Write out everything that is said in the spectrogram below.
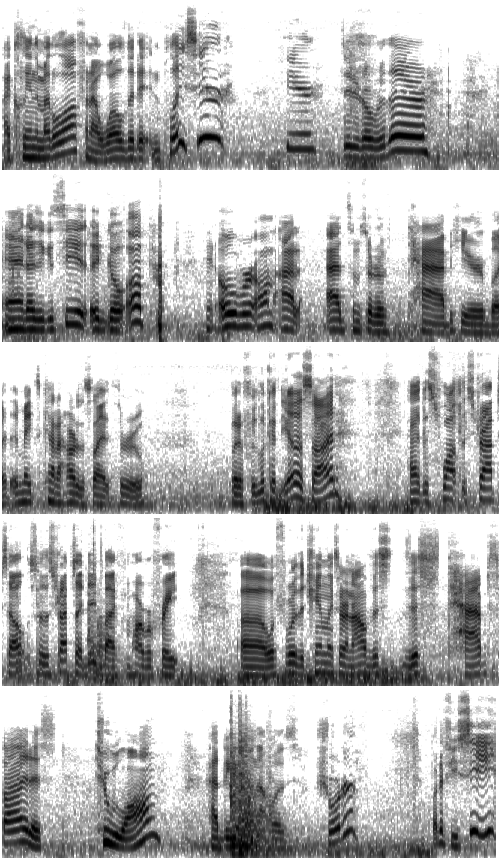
I cleaned the metal off and I welded it in place here, here, did it over there. And as you can see, it, it'd go up and over. I want to add, add some sort of tab here, but it makes it kind of hard to slide it through. But if we look at the other side, I had to swap the straps out. So the straps I did buy from Harbor Freight, uh, with where the chain links are now, this, this tab side is too long. Had to get one that was shorter. But if you see,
